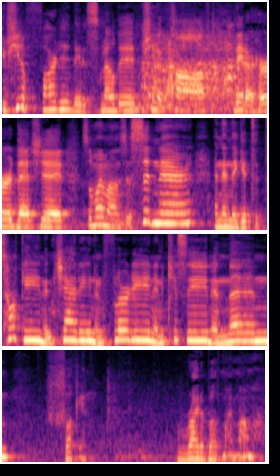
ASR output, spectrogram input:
if she'd have farted, they'd have smelled it. If she'd have coughed, They'd have heard that shit. So my mom's just sitting there, and then they get to talking and chatting and flirting and kissing, and then fucking right above my mama.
